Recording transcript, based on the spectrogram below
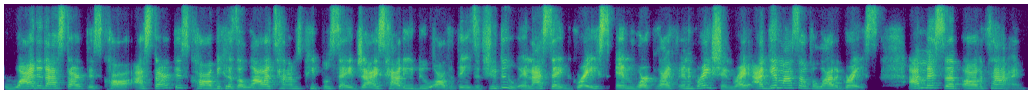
Why did I start this call? I start this call because a lot of times people say, Jice, how do you do all the things that you do? And I say grace and work life integration, right? I give myself a lot of grace. I mess up all the time.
